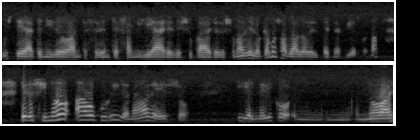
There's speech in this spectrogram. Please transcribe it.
Usted ha tenido antecedentes familiares de su padre, de su madre, lo que hemos hablado del tener riesgo, ¿no? Pero si no ha ocurrido nada de eso y el médico mm, no ha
